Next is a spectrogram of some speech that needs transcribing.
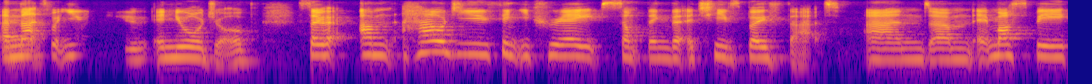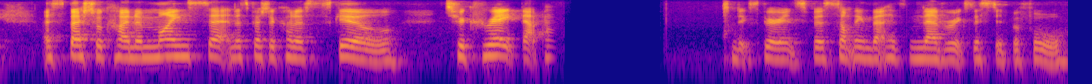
And that's what you do in your job. So um how do you think you create something that achieves both that? And um, it must be a special kind of mindset and a special kind of skill to create that experience for something that has never existed before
